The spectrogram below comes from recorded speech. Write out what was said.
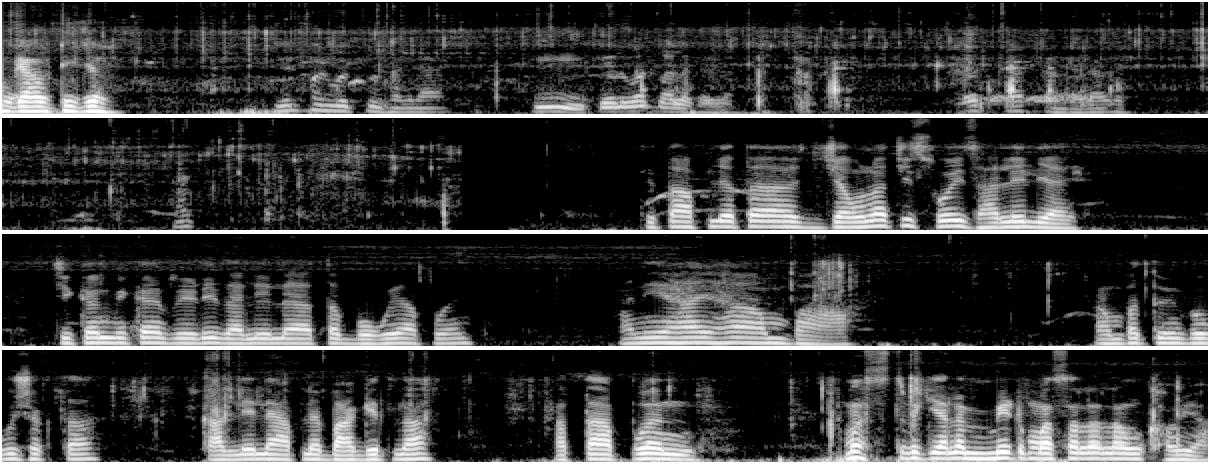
गावठीचं तिथं आपली आता जेवणाची सोय झालेली आहे. चिकन बिकन रेडी झालेलं आहे. आता बघूया आपण. आणि हा हा आंबा. आंबा तुम्ही बघू शकता. काढलेला आहे आपल्या बागेतला. आता आपण मस्तपैकी याला मीठ मसाला लावून खाऊया.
